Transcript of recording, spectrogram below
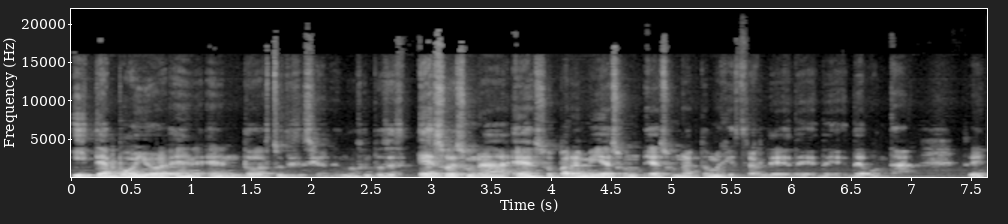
Y te apoyo en, en todas tus decisiones, ¿no? Entonces, eso es una, eso para mí es un, es un acto magistral de, de, de, bondad, ¿sí?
